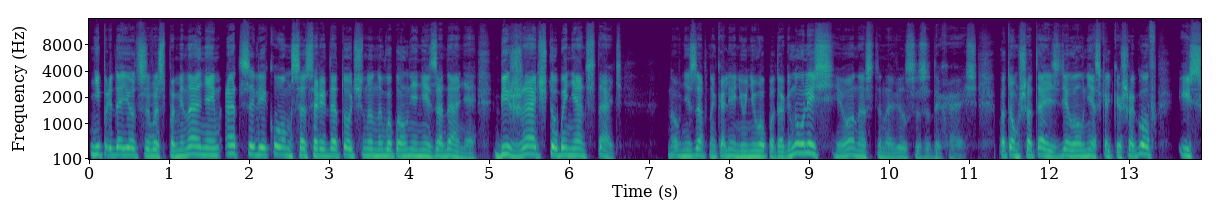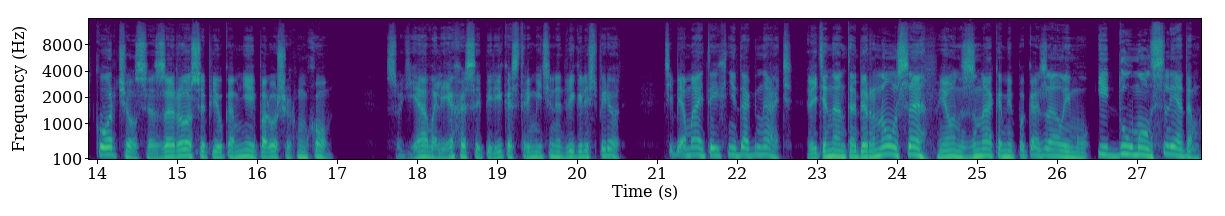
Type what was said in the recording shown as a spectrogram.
не предается воспоминаниям, а целиком сосредоточена на выполнении задания — бежать, чтобы не отстать. Но внезапно колени у него подогнулись, и он остановился, задыхаясь. Потом, шатаясь, сделал несколько шагов и скорчился за россыпью камней, поросших мхом. Судья, Вальехас и Перика стремительно двигались вперед. Тебя, Майта, их не догнать. Лейтенант обернулся, и он знаками показал ему, и думал следом.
